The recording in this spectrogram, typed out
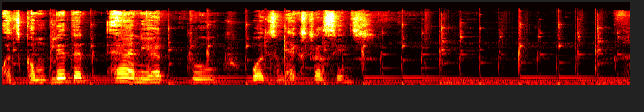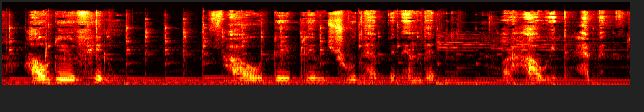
was completed and you have to watch some extra scenes. How do you feel? How the film should have been ended or how it happened?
